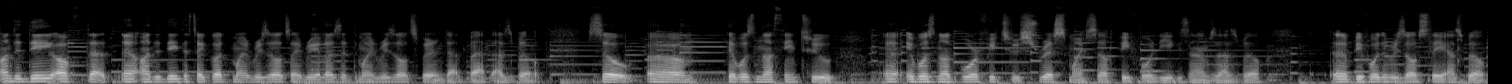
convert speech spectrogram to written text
on the day of that uh, on the day that i got my results i realized that my results weren't that bad as well. So um, there was nothing to uh, it was not worth it to stress myself before the exams as well uh, before the results day as well.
